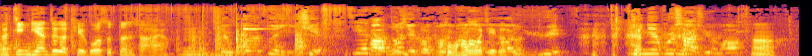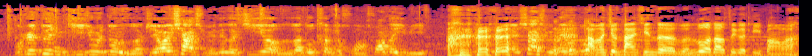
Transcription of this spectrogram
那今天这个铁锅是炖啥呀？嗯，铁锅炖一切，万物皆可炖，万物皆可炖。鱼，今天不是下雪吗？嗯，不是炖鸡就是炖鹅，只要一下雪，那个鸡和鹅都特别慌，慌的一逼。下雪了，他们就担心的沦落到这个地方了。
